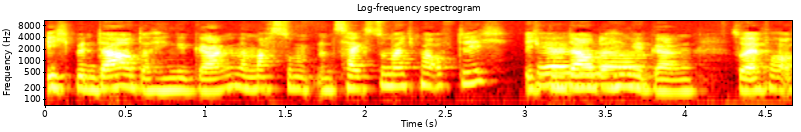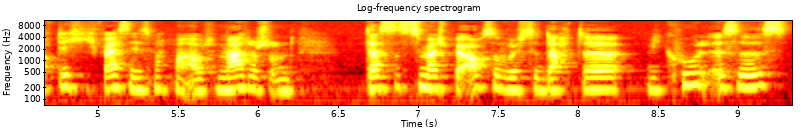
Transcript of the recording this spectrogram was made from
ich bin da und dahin gegangen, dann machst du, dann zeigst du manchmal auf dich, ich Ja, bin da und genau. dahin gegangen. So einfach auf dich, ich weiß nicht, das macht man automatisch. Und das ist zum Beispiel auch so, wo ich so dachte, wie cool ist es,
